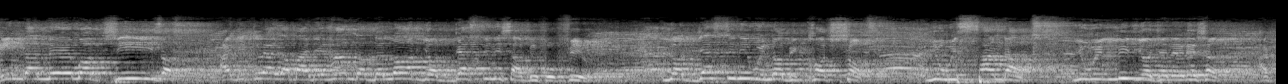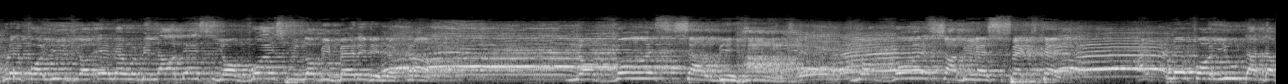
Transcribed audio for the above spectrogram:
In the name of Jesus, I declare that by the hand of the Lord, your destiny shall be fulfilled. Your destiny will not be cut short. You will stand out. You will lead your generation. I pray for you if your amen will be loudest, your voice will not be buried in the crowd. Your voice shall be heard. Your voice shall be respected pray for you that the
